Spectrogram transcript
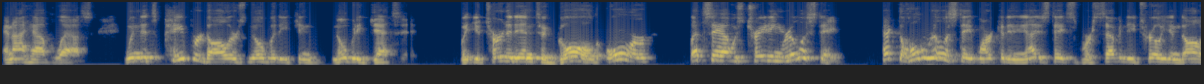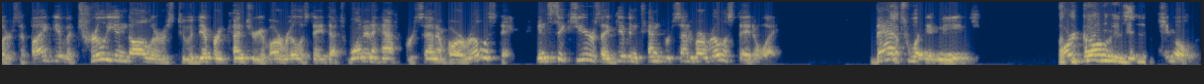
and I have less. When it's paper dollars, nobody can, nobody gets it. But you turn it into gold, or let's say I was trading real estate. Heck, the whole real estate market in the United States is worth $70 trillion. If I give a trillion dollars to a different country of our real estate, that's 1.5% of our real estate. In six years, I've given 10% of our real estate away. That's yep. what it means. But our dollar is killed.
